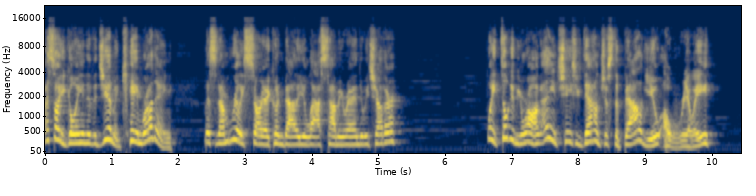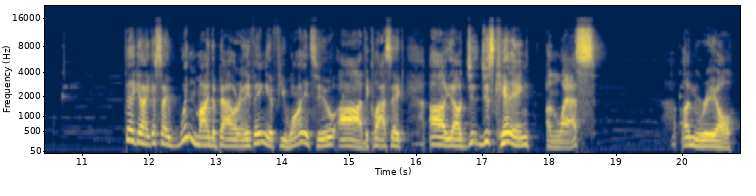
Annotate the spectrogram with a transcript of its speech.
I saw you going into the gym and came running. Listen, I'm really sorry I couldn't battle you last time we ran into each other. Wait, don't get me wrong, I didn't chase you down just to battle you. Oh, really? Then again, I guess I wouldn't mind a battle or anything if you wanted to. Ah, the classic. Uh, you know, just kidding. Unless. Unreal.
